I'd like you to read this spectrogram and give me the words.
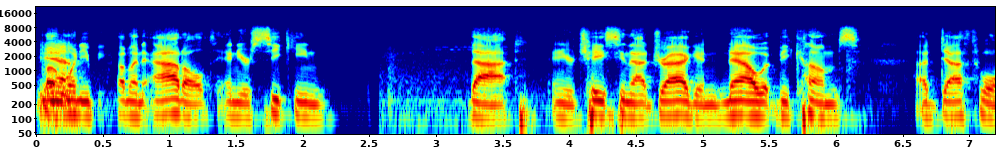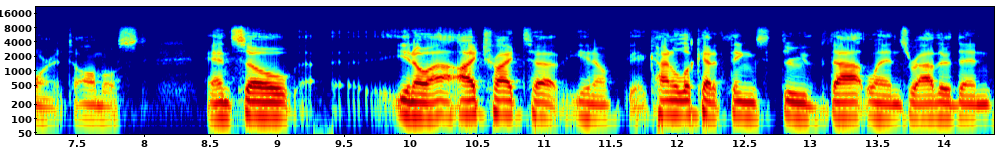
but Yeah. when you become an adult and you're seeking that and you're chasing that dragon, now it becomes a death warrant almost. And so, uh, you know, I, I tried to, you know, kind of look at things through that lens rather than,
